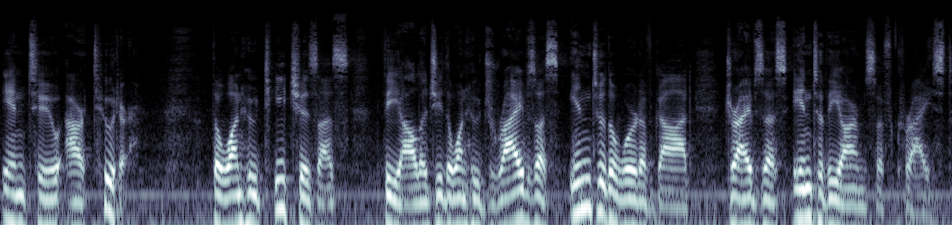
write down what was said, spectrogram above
into our tutor the one who teaches us theology, the one who drives us into the Word of God, drives us into the arms of Christ.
